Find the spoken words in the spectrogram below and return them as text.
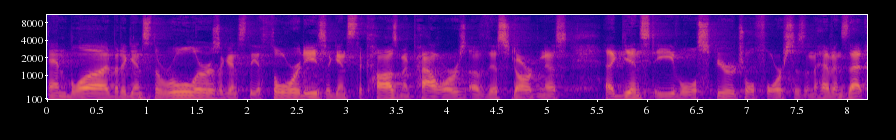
and blood, but against the rulers, against the authorities, against the cosmic powers of this darkness, against evil spiritual forces in the heavens. That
